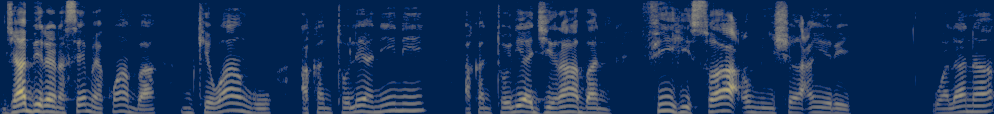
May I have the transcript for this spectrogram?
Jabiri anasema ya kwamba mke wangu akantolea nini? Akantolea jiraban fihi sau min shairi walana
